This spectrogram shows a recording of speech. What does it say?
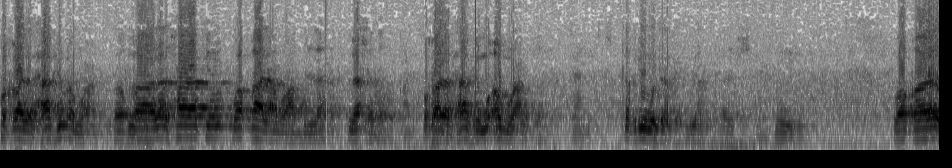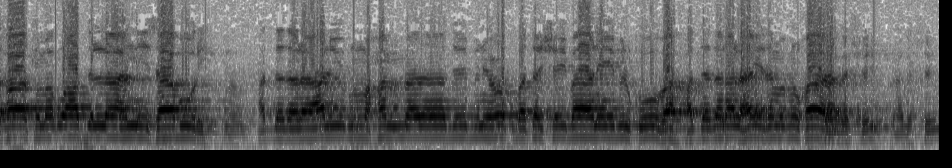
وقال الحاكم أبو عبد الله. وقال الحاكم وقال أبو عبد الله. لا. وقال الحاكم أبو عبد الله. تقديم تأخير نعم. وقال الحاكم أبو عبد الله النيسابوري. حدثنا علي بن محمد بن عقبة الشيباني بالكوفة. حدثنا الهيثم بن خالد. بعد الشيء بعد الشيء.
